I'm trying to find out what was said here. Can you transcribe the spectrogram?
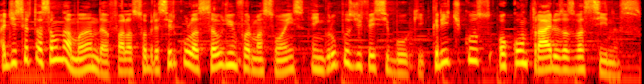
A dissertação da Amanda fala sobre a circulação de informações em grupos de Facebook críticos ou contrários às vacinas.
